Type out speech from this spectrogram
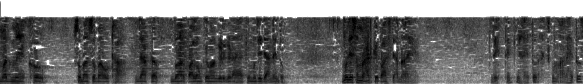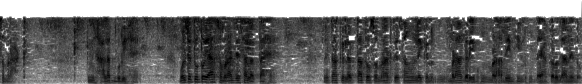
मद में खो सुबह सुबह उठा, जाकर द्वारपालों के वहाँ गिड़गिड़ाया कि मुझे जाने दो। मुझे सम्राट के पास जाना है। देखते कि है तो राजकुमार, है तो सम्राट। लेकिन हालत बुरी है। बोलते, तू तो यार सम्राट जैसा लगता है। कहा कि लगता तो सम्राट जैसा हूँ लेकिन बड़ा गरीब हूँ, बड़ा दिनहीन हूँ, दया करो, जाने दो।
